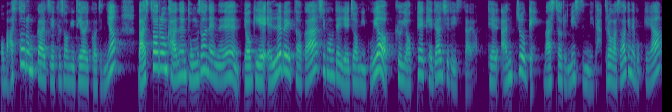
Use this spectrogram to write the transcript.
어, 마스터룸까지 구성이 되어 있거든요. 마스터룸 가는 동선에는 여기에 엘리베이터가 시공될 예정이고요. 그 옆에 계단실이 있어요. 될 안쪽에 마스터룸이 있습니다. 들어가서 확인해 볼게요.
